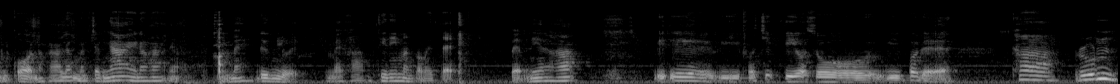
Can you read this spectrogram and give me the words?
มันก่อนนะคะ แล้วมันจะง่ายนะคะ เนี่ยเห็นไหมดึงเลยเห็นไหมคะทีนี้มันก็ไม่แตกแบบนี้นะคะ vi vi forsiktig og så vi bare tar rund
